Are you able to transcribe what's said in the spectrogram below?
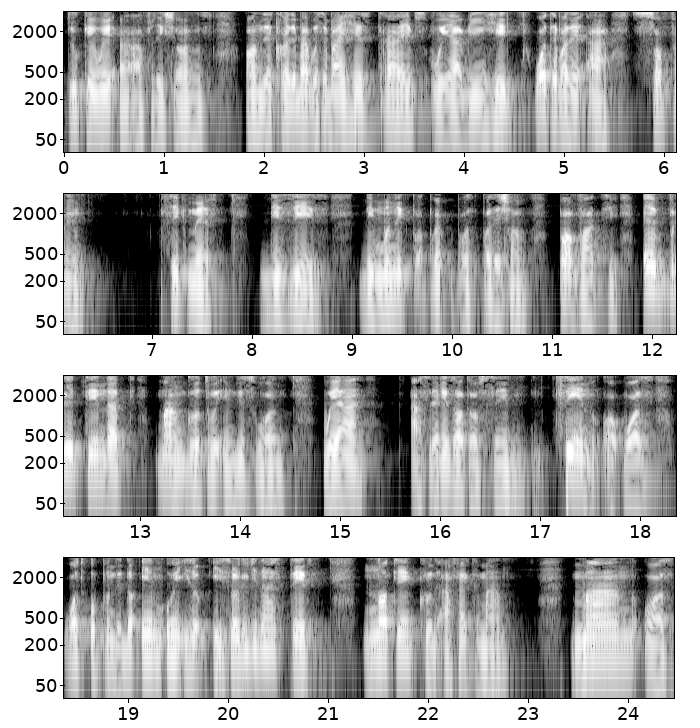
took away our afflictions on the cross. The Bible says, by his stripes we are being healed. Whatever they are, suffering, sickness, disease, demonic possession, poverty, everything that man go through in this world, we are as a result of sin. Sin was what opened the door. In his original state, nothing could affect man. Man was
